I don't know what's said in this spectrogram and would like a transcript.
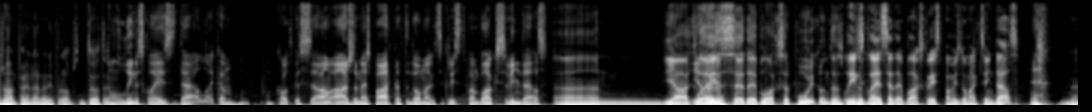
Žāna Pēnera arī, protams. Nu, jau. Un Linus Klejs dēls, laikam, kaut kas ārzemēs pārprata un domāja, ka tas ir Kristupam blakus viņa dēls. Um, jā, Jā, jā. sēdēja blakus ar puiku. un tas bija tad- Klēs sēdēja blakus Kristupam. Es domāju, ka tas viņa dēls. Nē.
